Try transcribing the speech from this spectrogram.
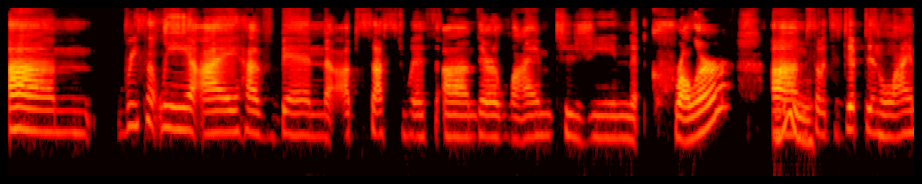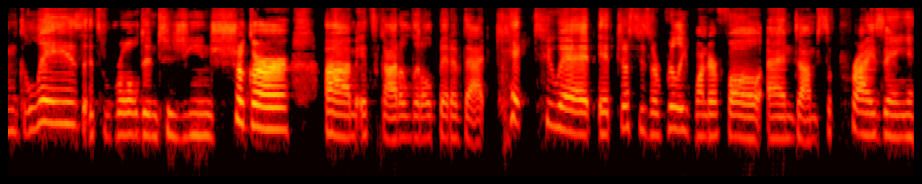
Um, recently I have been obsessed with um, their lime Tajín cruller. Um, so it's dipped in lime glaze. It's rolled in Tajín sugar. Um, it's got a little bit of that kick to it. It just is a really wonderful and um, surprising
